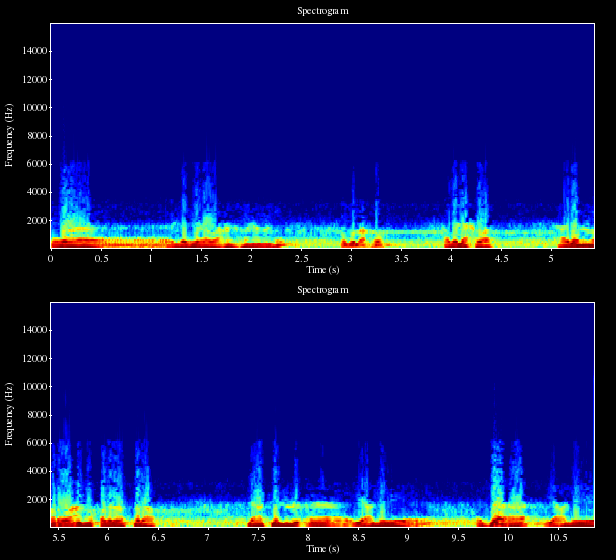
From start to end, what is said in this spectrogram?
والذي روى عنه هنا من هو؟ أبو الأحوص. أبو الأحوص. هذا مما روى عنه قبل الاختلاط. لكن آه، يعني جاء يعني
